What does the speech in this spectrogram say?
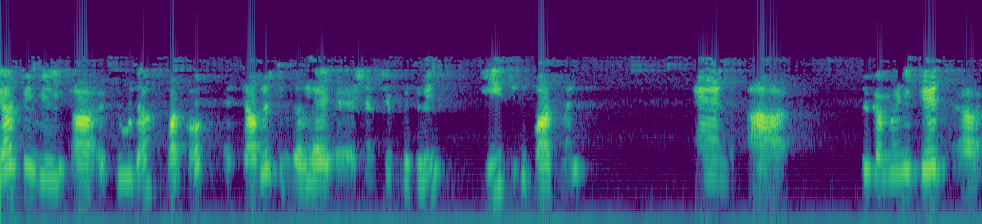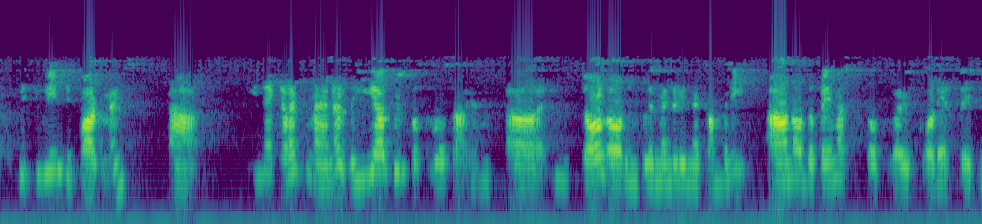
ERP will uh, do the work of establishing the relationship between each department and uh, to communicate uh, between departments uh, in a correct manner. The ERP software are installed or implemented in a company. one of the famous software is called SAP.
